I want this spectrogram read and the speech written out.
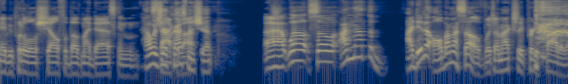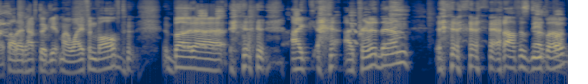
maybe put a little shelf above my desk and how was your craftsmanship? Uh, well, so I'm not the I did it all by myself, which I'm actually pretty proud of. I thought I'd have to get my wife involved, but uh, I I printed them at Office Depot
